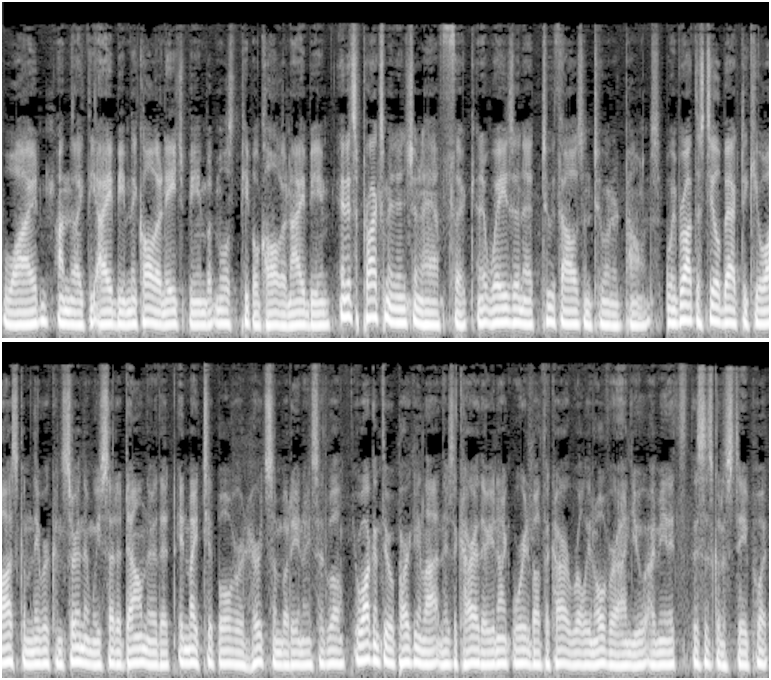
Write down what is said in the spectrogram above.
wide on like the I beam. They call it an H beam, but most people call it an I beam. And it's approximately an inch and a half thick, and it weighs in at 2,200 pounds. When we brought the steel back to Kewaskum, they were concerned that we set it down there that it might tip over and hurt somebody. And I said, well, you're walking through a parking lot and there's a car there. You're not worried about the car rolling over on you. I mean, it's this is going to stay put.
